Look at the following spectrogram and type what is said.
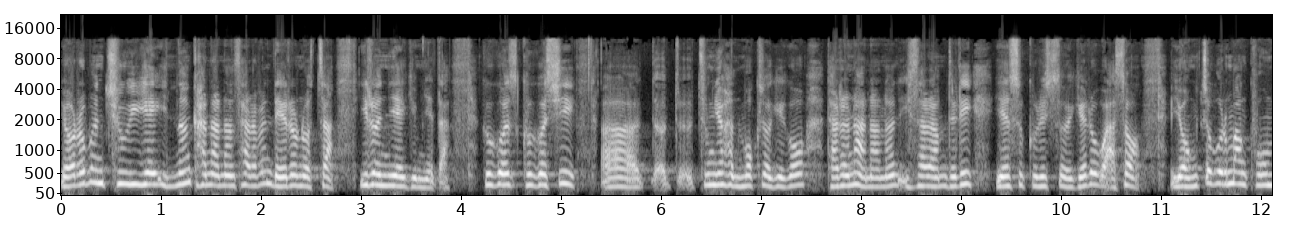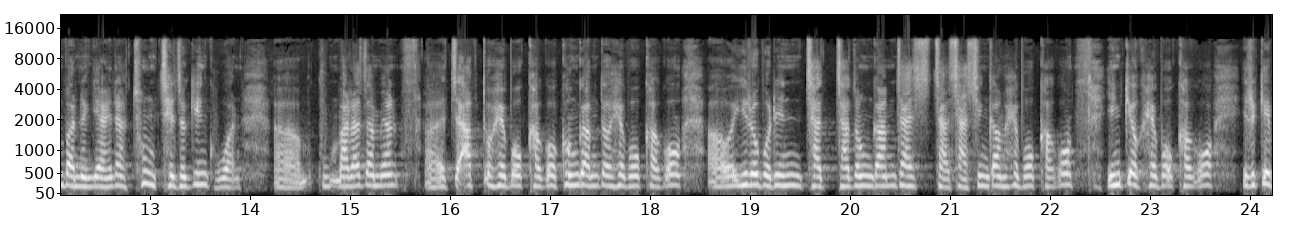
여러분 주위에 있는 가난한 사람은 내려놓자. 이런 얘기입니다. 그것, 그것이 아, 중요한 목적이고 다른 하나는 이 사람들이 예수 그리스도에게로 와서 영적으로만 구원받는 게 아니라 총체적인 구원. 어, 말하자면 어, 짭도 회복하고 건강도 회복하고 어, 잃어버린 자, 자존감, 자, 자, 자신감 회복하고 인격 회복하고 이렇게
